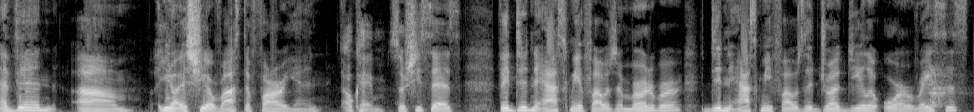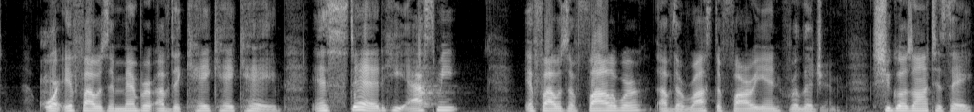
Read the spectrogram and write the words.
And then, um, you know, is she a Rastafarian? Okay, so she says, They didn't ask me if I was a murderer, didn't ask me if I was a drug dealer or a racist, or if I was a member of the KKK. Instead, he asked me if I was a follower of the Rastafarian religion. She goes on to say,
